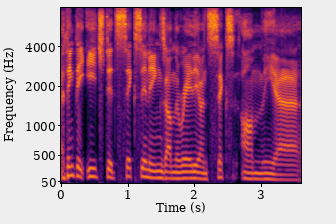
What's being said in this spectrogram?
I think they each did six innings on the radio and six on the uh,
